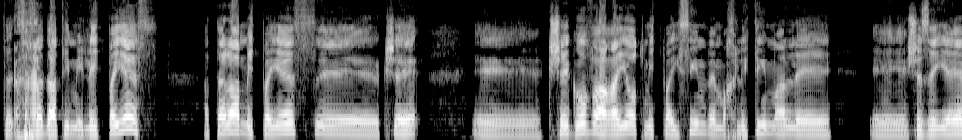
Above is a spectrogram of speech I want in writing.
אתה צריך לדעת עם מי להתפייס. אתה לא מתפייס כש... אה, כשגובה האריות מתפייסים ומחליטים על אה, אה, שזה יהיה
